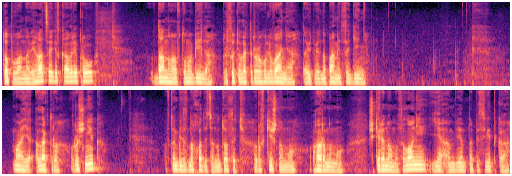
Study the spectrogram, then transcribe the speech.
топова навігація Discovery Pro. В даного автомобіля присутнє електрорегулювання та відповідно пам'ять сидінь. Має електроручник. Автомобіль знаходиться на досить розкішному, гарному шкіряному салоні. Є амбієнтна підсвітка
